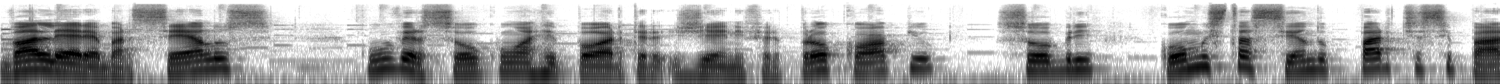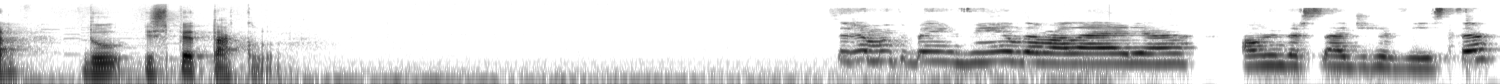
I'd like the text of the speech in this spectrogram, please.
Valéria Barcelos conversou com a repórter Jennifer Procópio sobre como está sendo participar do espetáculo. Seja muito bem-vinda, Valéria, à Universidade de Revista.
